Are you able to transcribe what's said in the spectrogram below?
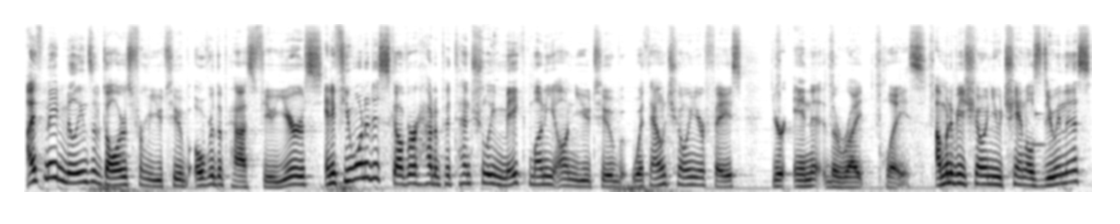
I've made millions of dollars from YouTube over the past few years, and if you want to discover how to potentially make money on YouTube without showing your face, you're in the right place. I'm gonna be showing you channels doing this,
